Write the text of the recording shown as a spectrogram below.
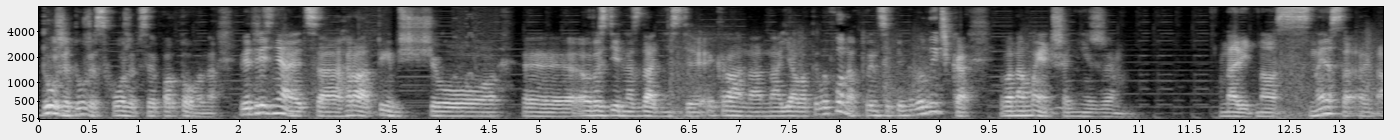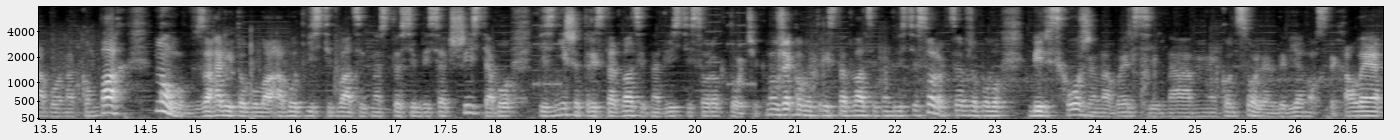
дуже-дуже схоже все портовано. Відрізняється гра тим, що е, роздільна здатність екрана на Ява телефона, в принципі, невеличка, вона менша, ніж. Навіть на SNES або на компах, ну, взагалі то була або 220 на 176, або пізніше 320 на 240 точок. Ну, вже коли 320 на 240, це вже було більш схоже на версії на консолях 90-х. Але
